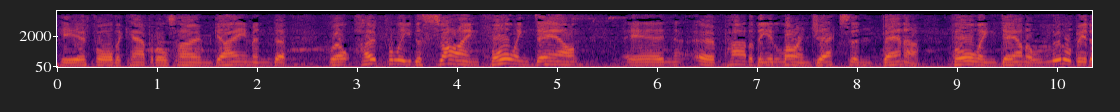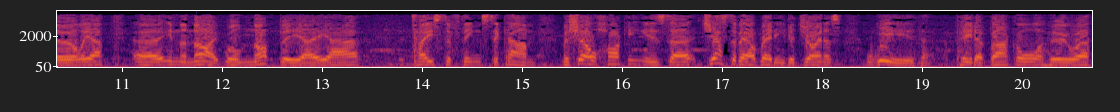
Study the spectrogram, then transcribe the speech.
here for the Capitals home game, and uh, well, hopefully the sign falling down and uh, part of the Lauren Jackson banner falling down a little bit earlier uh, in the night will not be a uh, taste of things to come. Michelle Hocking is uh, just about ready to join us with Peter Buckle, who, uh,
